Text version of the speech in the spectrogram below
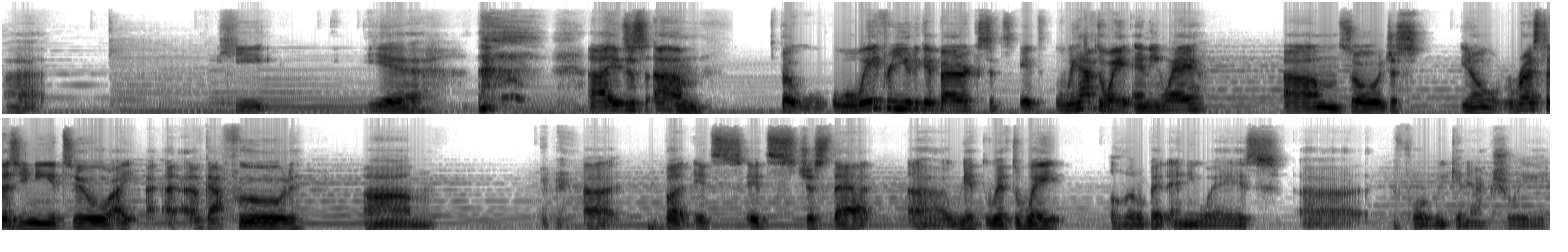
Uh, he, yeah. uh, it just um, but we'll wait for you to get better because it's it. We have to wait anyway. Um, so just you know, rest as you need to. I, I I've got food. Um, uh, but it's it's just that uh, we have, we have to wait a little bit anyways uh, before we can actually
